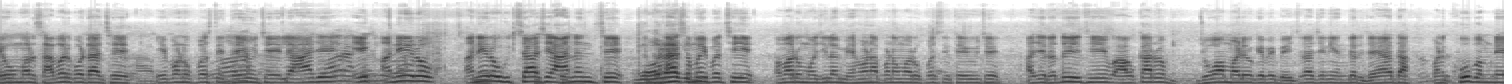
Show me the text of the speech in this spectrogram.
એવું અમારું સાબરકોટા છે, એ પણ ઉપસ્થિત થયું છે. એટલે આજે એક અનેરો અનેરો ઉત્સાહ છે, આનંદ છે. ઘણા સમય પછી અમારું મોજીલા મહેવાણા પણ અમારું ઉપસ્થિત થયું છે. આજે હૃદયથી આવકાર જોવા મળ્યો કે ભાઈ બેચરાજીની અંદર જયા હતા. પણ ખૂબ અમને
